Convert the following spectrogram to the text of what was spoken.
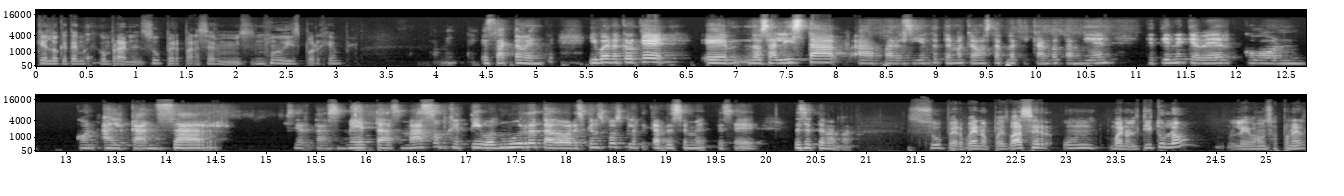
¿Qué es lo que tengo que comprar en el súper para hacer mis smoothies, por ejemplo? Exactamente, exactamente. Y bueno, creo que eh, nos alista para el siguiente tema que vamos a estar platicando también, que tiene que ver con, con alcanzar ciertas metas, más objetivos, muy retadores. ¿Qué nos puedes platicar de ese, de ese, de ese tema, Paco? Súper, bueno, pues va a ser un, bueno, el título le vamos a poner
